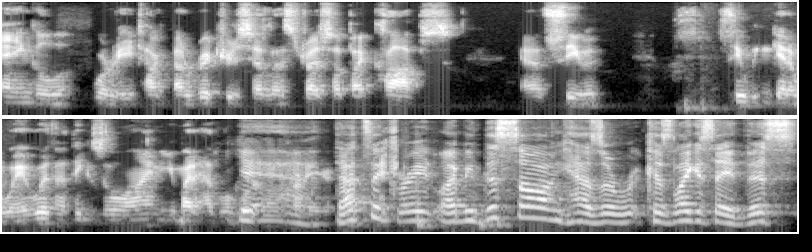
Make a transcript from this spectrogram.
angle where he talked about Richard said, "Let's dress up like cops and see what see what we can get away with." I think is the line. You might have a little bit in front of Yeah, that's a great. I mean, this song has a because, like I say, this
